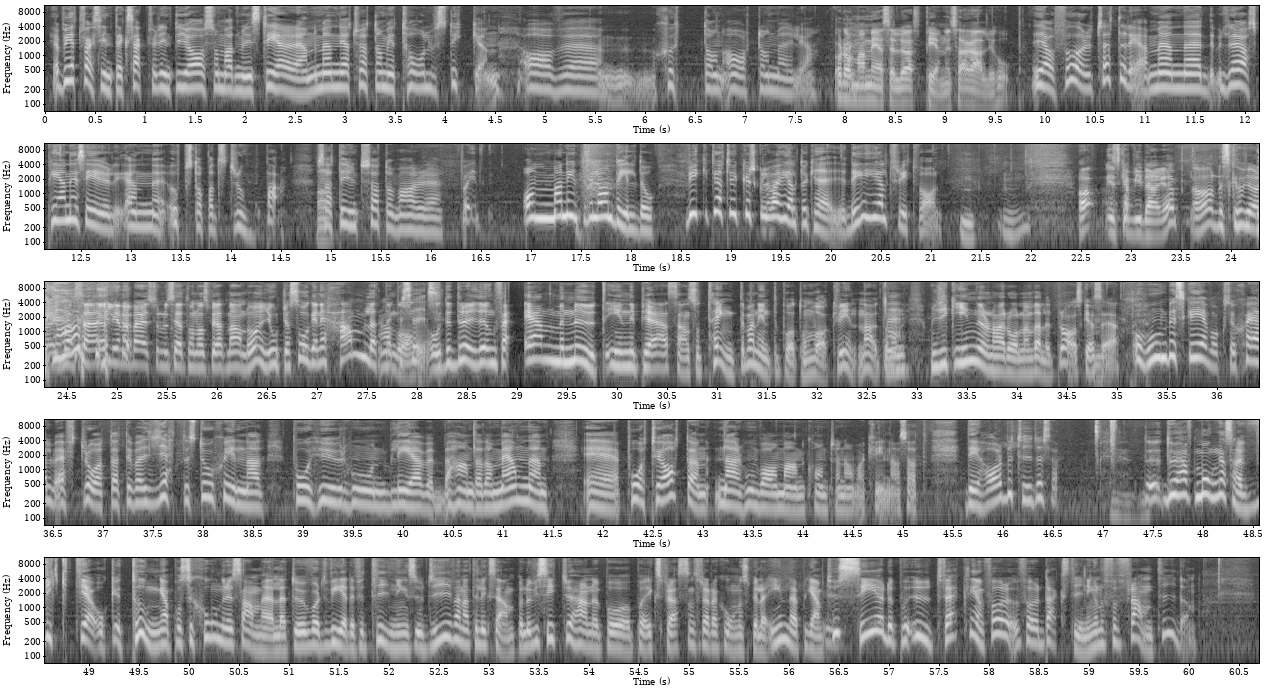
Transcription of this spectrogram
Jag vet faktiskt inte exakt för det är inte jag som administrerar den. Men jag tror att de är 12 stycken av eh, 17, 18 möjliga. Och de har med sig löspenisar allihop? Jag förutsätter det. Men eh, löspenis är ju en uppstoppad strumpa. Ja. Så att det är ju inte så att de har... Eh, om man inte vill ha en dildo, vilket jag tycker skulle vara helt okej. Okay. Det är helt fritt val. Mm. Mm. Ja, vi ska vidare. Ja, det ska vi göra. Så här, Helena Bergström, du säger att hon har spelat med andra. Har hon gjort. Jag såg henne i Hamlet ja, en gång. Och det dröjde ungefär en minut in i pjäsen så tänkte man inte på att hon var kvinna. Utan hon, hon, gick in i den här rollen väldigt bra, ska jag säga. Och hon beskrev också själv efteråt att det var jättestor skillnad på hur hon blev behandlad av männen eh, på teatern när hon var man kontra när hon var kvinna. Så att det har betydelse. Du, har haft många sådana här viktiga och tunga positioner i samhället. Du har varit VD för Tidningsutgivarna till exempel. Och vi sitter ju här nu på, på Expressens redaktion och spelar in det här programmet. Hur ser du på utvecklingen för, för dagstidningen och för framtiden?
